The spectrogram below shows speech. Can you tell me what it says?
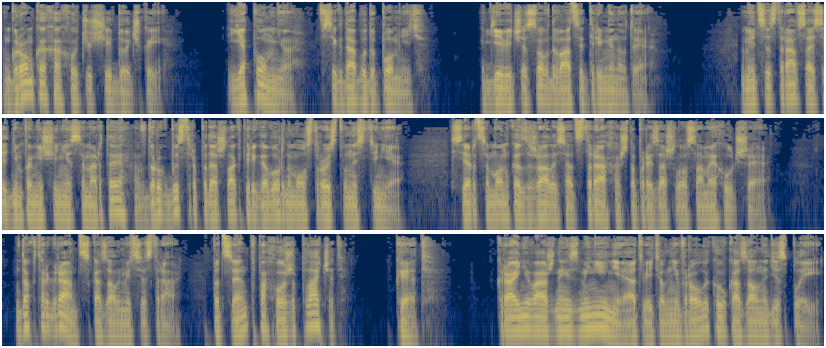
громко хохочущей дочкой. «Я помню, всегда буду помнить». Девять часов двадцать три минуты. Медсестра в соседнем помещении с МРТ вдруг быстро подошла к переговорному устройству на стене. Сердце Монка сжалось от страха, что произошло самое худшее. «Доктор Грант», — сказала медсестра, — «пациент, похоже, плачет». «Кэт». «Крайне важные изменения», — ответил невролог и указал на дисплей.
